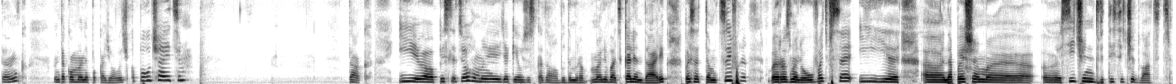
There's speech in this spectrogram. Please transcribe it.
Так, вот такая у меня пока елочка виходить. Так, і е, після цього ми, як я вже сказала, будемо малювати календарик, писати там цифри, розмальовувати все і е, напишемо е, е, січень 2020.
